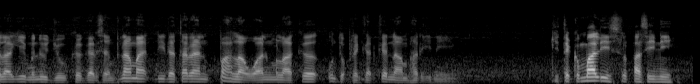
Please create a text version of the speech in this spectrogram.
lagi menuju ke garisan penamat di dataran Pahlawan Melaka untuk peringkat ke-6 hari ini. Kita kembali selepas ini.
